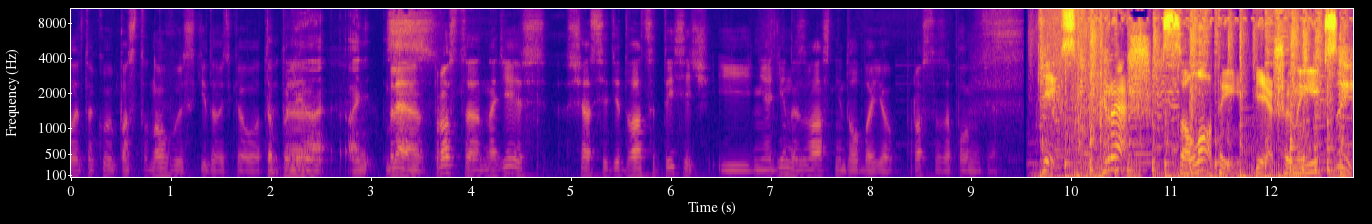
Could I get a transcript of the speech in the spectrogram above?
делать такую постанову и скидывать кого-то. Да блин, а- они... Бля, просто надеюсь, сейчас сидит 20 тысяч, и ни один из вас не долбоеб. Просто запомните. Кейс, краш, слоты, бешеные иксы.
